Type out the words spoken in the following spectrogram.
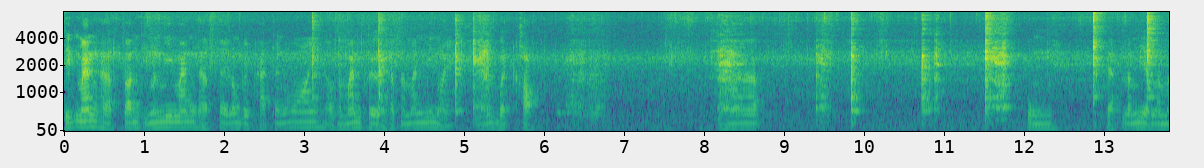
ติดมันครับ ตอนที่มันมีมันครับ ใส่ลงไปผัดจังน้อยเอาน้ำมันเพิ่มครับน้ำมันมีหน่อยน้ำมันเบิดขอบครับปรุงแบบละเมียดละไม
